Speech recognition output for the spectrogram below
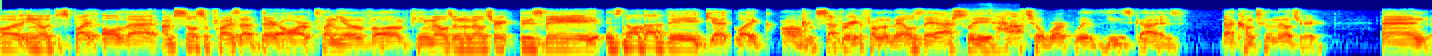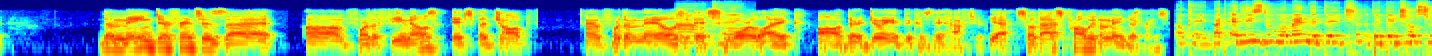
but you know, despite all that, I'm still surprised that there are plenty of um, females in the military because they. It's not that they get like um, separated from the males; they actually have to work with these guys that come to the military, and the main difference is that um, for the females, it's a job, and for the males, Ah, it's more like uh, they're doing it because they have to. Yeah, so that's probably the main difference. Okay, but at least the women that they cho- that they chose to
